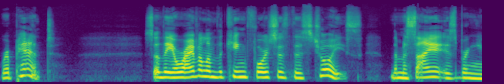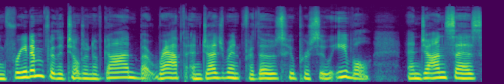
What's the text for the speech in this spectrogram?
Repent. So the arrival of the king forces this choice. The Messiah is bringing freedom for the children of God, but wrath and judgment for those who pursue evil. And John says,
